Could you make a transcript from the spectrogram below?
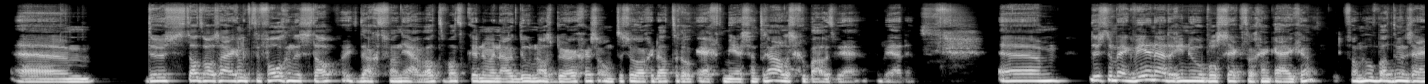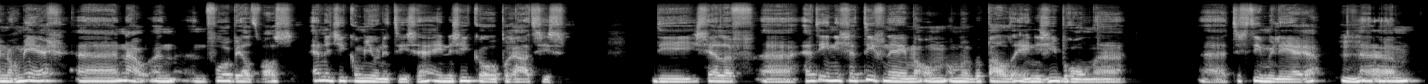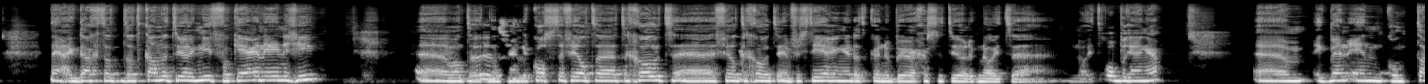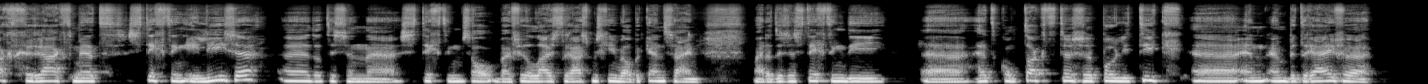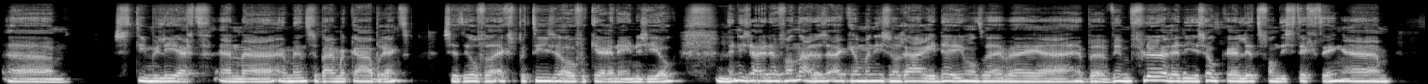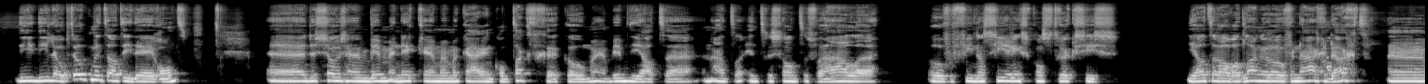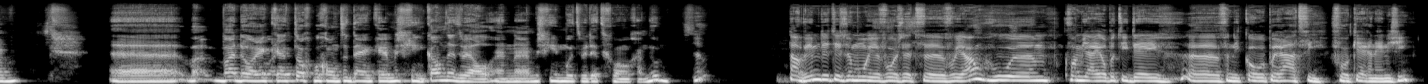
Um, dus dat was eigenlijk de volgende stap. Ik dacht van ja, wat, wat kunnen we nou doen als burgers om te zorgen dat er ook echt meer centrales gebouwd werden. Um, dus toen ben ik weer naar de renewable sector gaan kijken. Van hoe, wat doen zij nog meer? Uh, nou, een, een voorbeeld was energy communities, hè, energiecoöperaties. Die zelf uh, het initiatief nemen om, om een bepaalde energiebron uh, te stimuleren. Mm -hmm. nou ja, ik dacht dat dat kan natuurlijk niet voor kernenergie. want dan zijn de kosten veel te, te groot. veel te grote investeringen. Dat kunnen burgers natuurlijk nooit, nooit opbrengen. Um, ik ben in contact geraakt met Stichting Elise. Uh, dat is een uh, stichting, zal bij veel luisteraars misschien wel bekend zijn. Maar dat is een stichting die uh, het contact tussen politiek en, en bedrijven ehm, stimuleert en, en mensen bij elkaar brengt. Er zit heel veel expertise over kernenergie ook. Mm. En die zeiden van, nou, dat is eigenlijk helemaal niet zo'n raar idee. Want wij, wij uh, hebben Wim Fleuren, die is ook uh, lid van die stichting. Uh, die, die loopt ook met dat idee rond. dus zo zijn Wim en ik met elkaar in contact gekomen. En Wim die had een aantal interessante verhalen over financieringsconstructies. Die had er al wat langer over nagedacht. Ehm, waardoor ik toch begon te denken, misschien kan dit wel. En misschien moeten we dit gewoon gaan doen. Ja. Nou Wim, dit is een mooie voorzet uh, voor jou. Hoe uh, kwam jij op het idee uh, van die coöperatie voor kernenergie?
